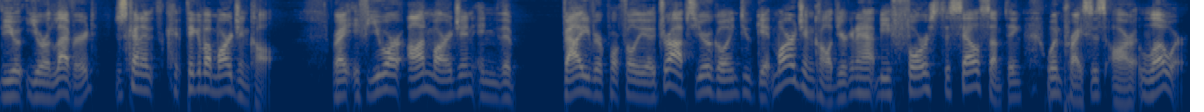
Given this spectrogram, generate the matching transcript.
you, you're levered, just kind of think of a margin call, right? If you are on margin and the value of your portfolio drops, you're going to get margin called. You're going to, to be forced to sell something when prices are lower.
